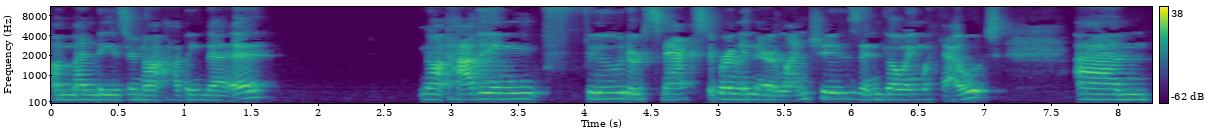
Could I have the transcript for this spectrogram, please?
on Mondays or not having the not having food or snacks to bring in their lunches and going without. Um,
